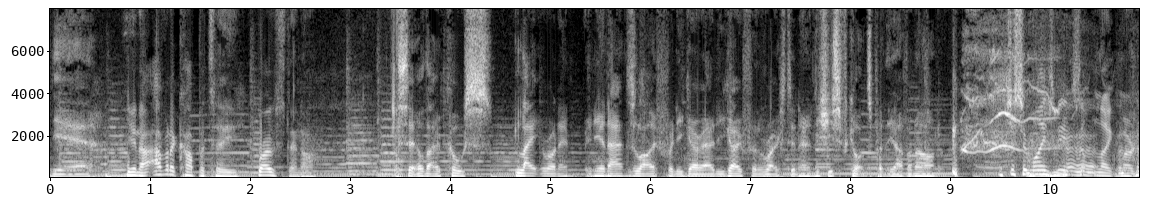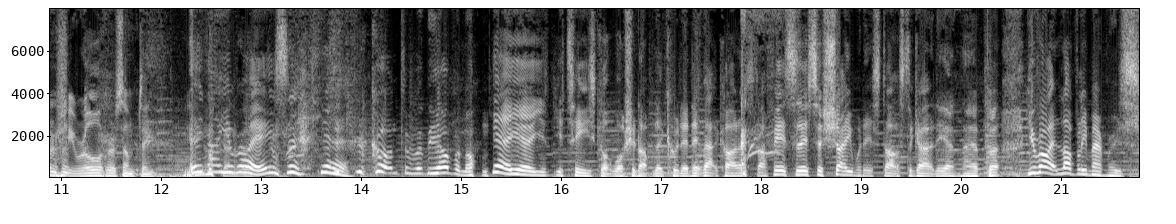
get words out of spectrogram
Yeah. You know, having a cup of tea, roasting her. So, although, of course, later on in, in your nan's life, when you go out, you go for the roasting and she's forgotten to put the oven on. It just reminds me of something like Murder She Wrote or something. Yeah, no, you're right. It's, uh, yeah. You've got to put the oven on. Yeah, yeah, your, your tea's got washing up liquid in it, that kind of stuff. It's, it's a shame when it starts to go at the end there. But you're right, lovely memories.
